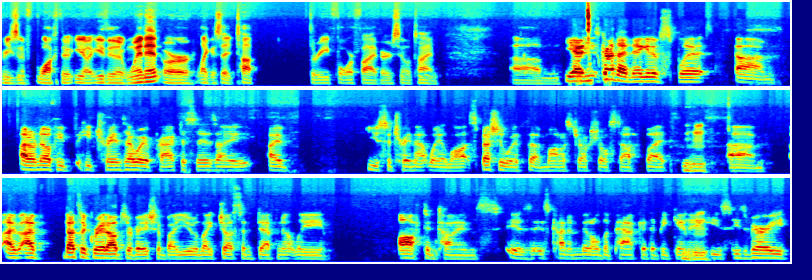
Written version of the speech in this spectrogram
He's gonna walk through, you know, either win it or, like I said, top three, four, five every single time. Um, yeah, he's got that negative split. Um, I don't know if he he trains that way or practices. I I've used to train that way a lot, especially with uh, monostructural stuff. But mm-hmm. um, I've, I've, that's a great observation by you. Like Justin definitely, oftentimes is is kind of middle of the pack at the beginning. Mm-hmm. He's he's very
